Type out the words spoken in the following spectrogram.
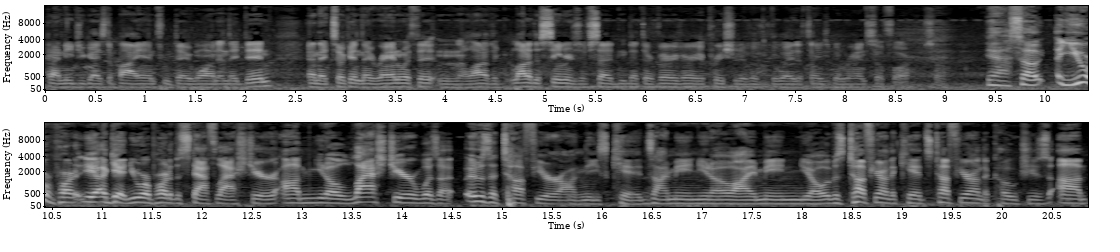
and I need you guys to buy in from day one. And they did, and they took it and they ran with it. And a lot of the a lot of the seniors have said that they're very very appreciative of the way that things have been ran so far. So. Yeah, so you were part. Yeah, again, you were part of the staff last year. Um, you know, last year was a it was a tough year on these kids. I mean, you know, I mean, you know, it was a tough year on the kids, tough year on the coaches. Um,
